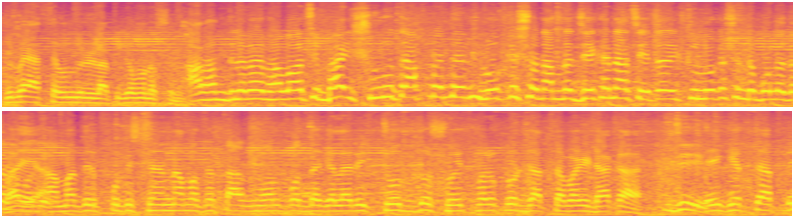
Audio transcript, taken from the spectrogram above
জি ভাই আলহামদুলিল্লাহ আপনি কেমন আছেন? আলহামদুলিল্লাহ ভাই ভালো আছি। ভাই শুরুতে আপনাদের লোকেশন আমরা যেখানে আছি এটা একটু লোকেশনটা বলে দেন ভাই আমাদের। প্রতিষ্ঠানের নাম আছে তাজমহল পদ্মা গ্যালারি চোদ্দ শহীদ ফারুক রোড যাত্রাবাড়ি ঢাকা। জি। এই ক্ষেত্রে আপনি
